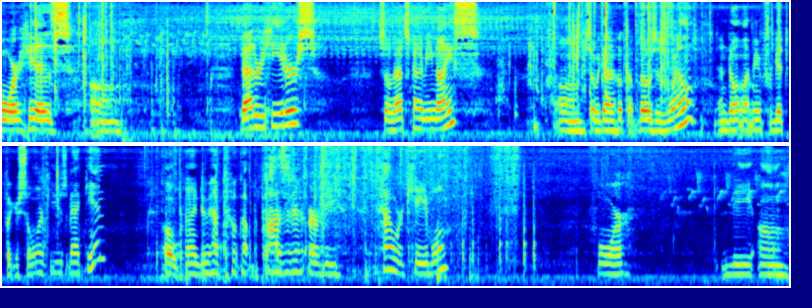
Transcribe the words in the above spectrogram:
for his um, battery heaters. So that's going to be nice. Um, so we got to hook up those as well. And don't let me forget to put your solar fuse back in. Oh, and I do have to hook up the positive, or the power cable for the, um,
